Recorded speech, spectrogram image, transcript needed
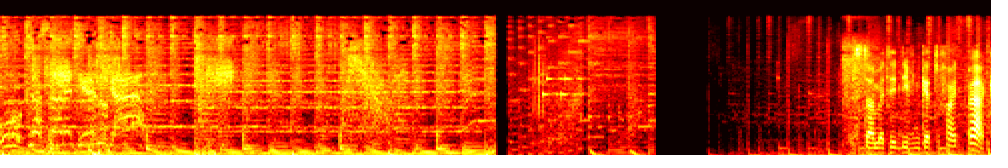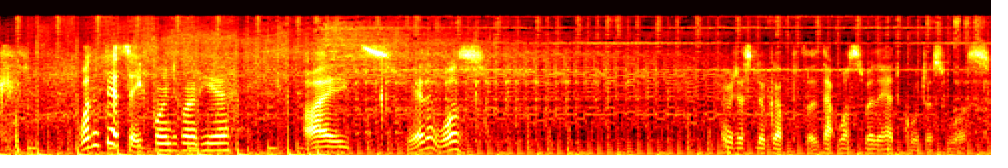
犯されてんのか time I didn't even get to fight back. Wasn't there a safe point around here? I swear there was. Let me just look up. That was where the headquarters was.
